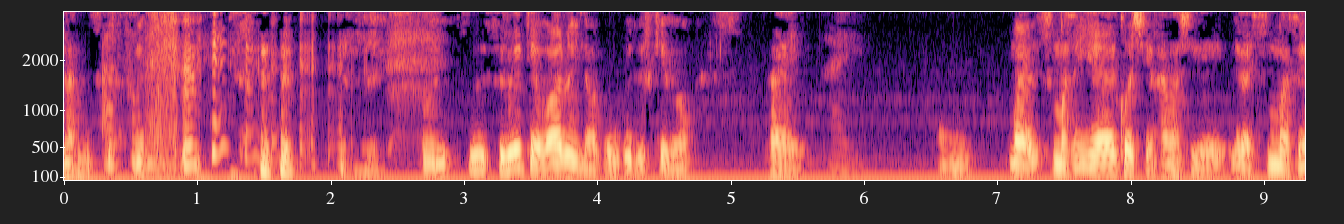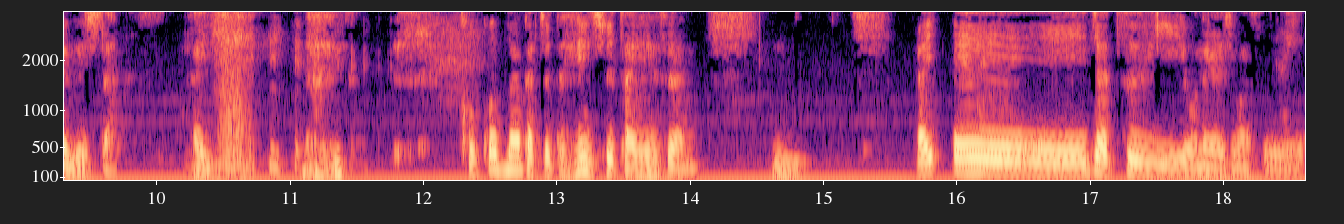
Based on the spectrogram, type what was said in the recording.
なんですけあ、そうでどね。すよね。うんすすべて悪いのは僕ですけど、はい。はい。うん、まあ、すみません。ややこしい話で、えらいすみませんでした。はい。ここなんかちょっと編集大変そうやな。うん。はい。えー、じゃあ次お願いします。はい。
